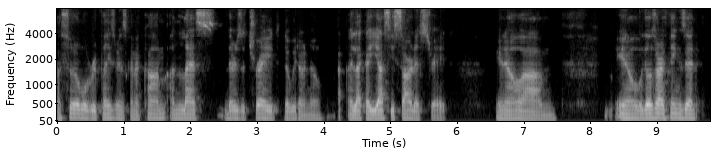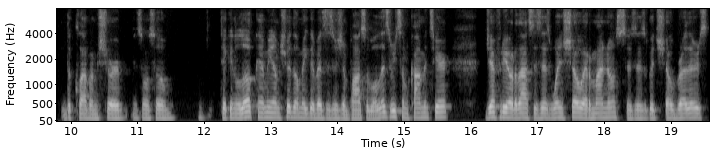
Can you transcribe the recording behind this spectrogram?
a suitable replacement is going to come unless there's a trade that we don't know, like a Gyasi Zardes trade. You know, um, you know, those are things that the club, I'm sure, is also taking a look. I mean, I'm sure they'll make the best decision possible. Let's read some comments here. Jeffrey Ordaz says, "One show, hermanos." Is good show, brothers.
